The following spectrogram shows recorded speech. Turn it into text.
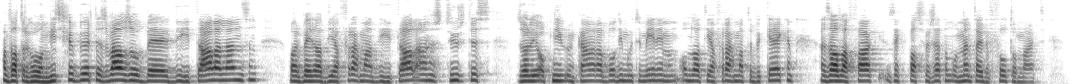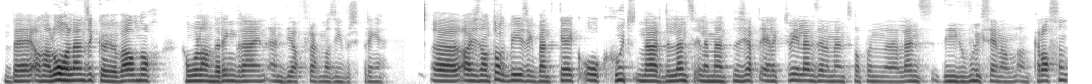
of dat er gewoon niets gebeurt. Het is wel zo bij digitale lenzen, waarbij dat diafragma digitaal aangestuurd is, zul je opnieuw een camerabody moeten meenemen om dat diafragma te bekijken. en zal dat vaak zich pas verzetten op het moment dat je de foto maakt. Bij analoge lenzen kun je wel nog gewoon aan de ring draaien en diafragma zien verspringen. Uh, als je dan toch bezig bent, kijk ook goed naar de lenselementen. Dus je hebt eigenlijk twee lenselementen op een uh, lens die gevoelig zijn aan, aan krassen.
